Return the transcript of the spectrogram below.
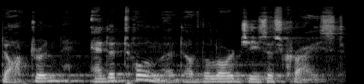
doctrine, and atonement of the Lord Jesus Christ.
